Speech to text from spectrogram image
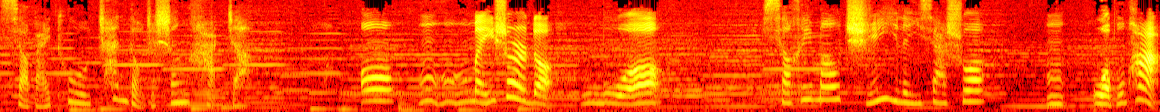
小白兔颤抖着声喊着：“哦，嗯嗯，没事儿的。”我，小黑猫迟疑了一下，说：“嗯，我不怕。”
